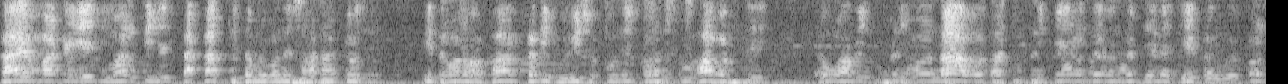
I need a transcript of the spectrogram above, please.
કાયમ માટે એ જ માનતી, એ જ તાકાતથી તમે મને સાથ આપ્યો છે. એ તમારો આભાર કદી ભૂલી શકું નહીં. પરંતુ આ વખતે હું આવી ચૂંટણીમાં ના આવો તો ચૂંટણી કઈ અંદર અંદર જેને જે કરવું હોય. પણ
